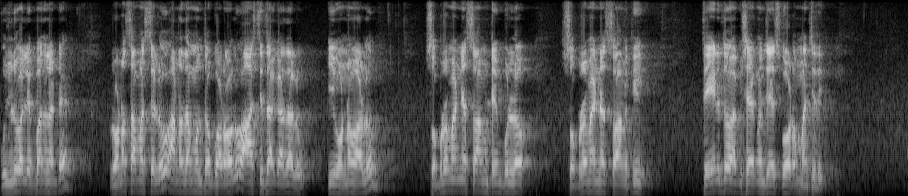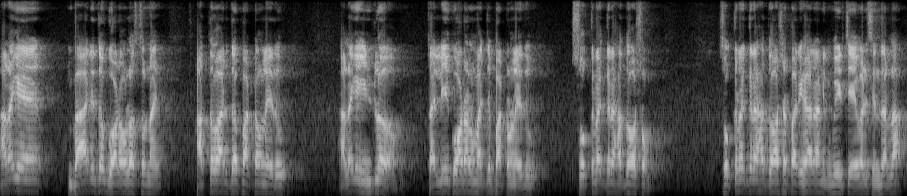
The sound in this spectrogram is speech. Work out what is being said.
కుజుడు వల్ల ఇబ్బందులు అంటే రుణ సమస్యలు అన్నదమ్ములతో గొడవలు ఆస్తి తగాదాలు ఇవి ఉన్నవాళ్ళు సుబ్రహ్మణ్య స్వామి టెంపుల్లో సుబ్రహ్మణ్య స్వామికి తేనెతో అభిషేకం చేసుకోవడం మంచిది. అలాగే భార్యతో గొడవలు వస్తున్నాయి. అత్తవారితో పట్టం లేదు. అలాగే ఇంట్లో తల్లి కోడల మధ్య పట్టం లేదు. శుక్రగ్రహ దోషం. శుక్రగ్రహ దోష పరిహారానికి మీరు చేయవలసిందల్లా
